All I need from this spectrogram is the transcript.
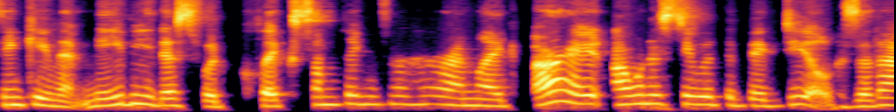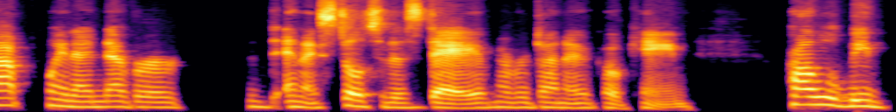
thinking that maybe this would click something for her. I'm like, all right, I want to see what the big deal. Because at that point I never, and I still to this day, I've never done a cocaine. Probably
